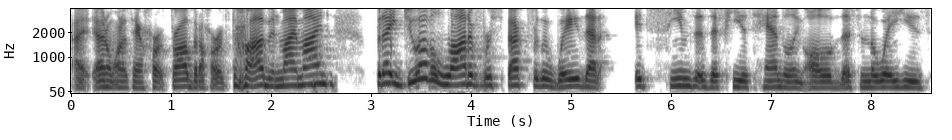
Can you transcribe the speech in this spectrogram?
I, I don't want to say a heartthrob, but a heartthrob in my mind. But I do have a lot of respect for the way that it seems as if he is handling all of this and the way he's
